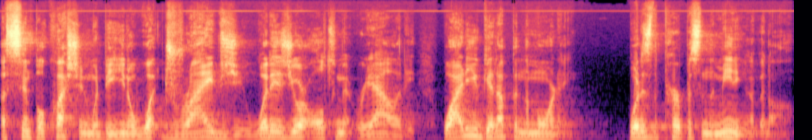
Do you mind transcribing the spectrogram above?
a simple question would be you know, what drives you? What is your ultimate reality? Why do you get up in the morning? What is the purpose and the meaning of it all?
